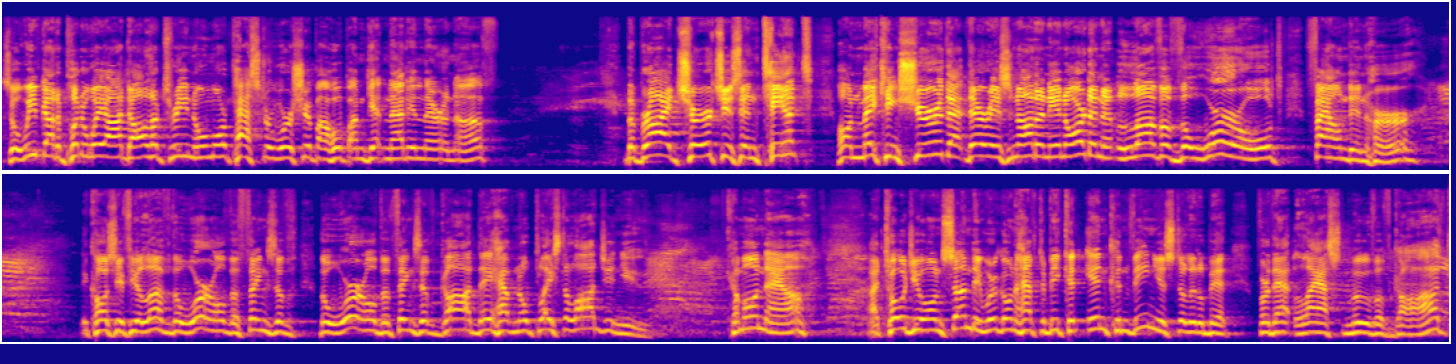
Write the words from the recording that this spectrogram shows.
So we've got to put away idolatry, no more pastor worship. I hope I'm getting that in there enough. The bride church is intent on making sure that there is not an inordinate love of the world found in her. Because if you love the world, the things of the world, the things of God, they have no place to lodge in you. Come on now. I told you on Sunday we're going to have to be inconvenienced a little bit for that last move of God.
